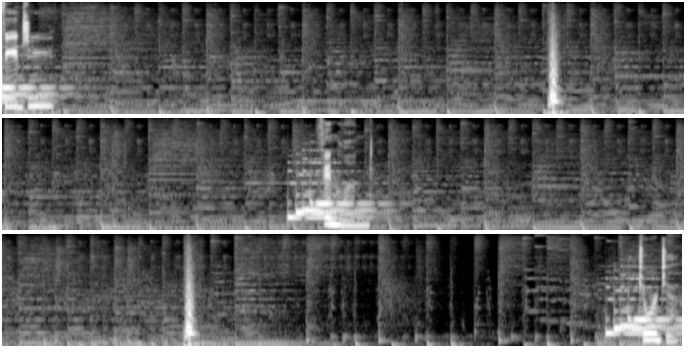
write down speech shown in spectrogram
Fiji. Finland. Georgia.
